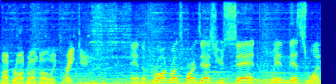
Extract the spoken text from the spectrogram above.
by Broad Run, by the way. Great game. And the Broad Run Spartans, as you said, win this one.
